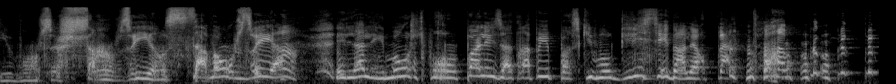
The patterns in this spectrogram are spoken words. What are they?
Ils vont se changer en savon géant. Et là, les monstres pourront pas les attraper parce qu'ils vont glisser dans leurs pattes.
